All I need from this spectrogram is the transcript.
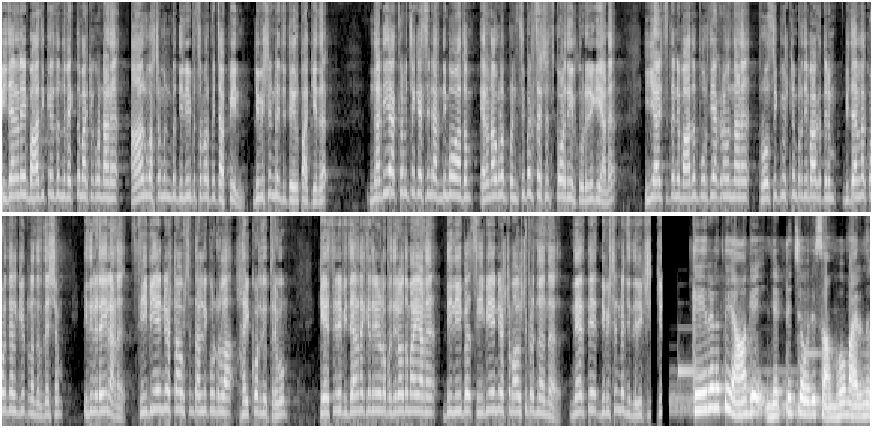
വിചാരണയെ ബാധിക്കരുതെന്ന് വ്യക്തമാക്കിക്കൊണ്ടാണ് ആറു വർഷം മുൻപ് ദിലീപ് സമർപ്പിച്ച അപ്പീൽ ഡിവിഷൻ ബെഞ്ച് തീർപ്പാക്കിയത്. നടിയെ ആക്രമിച്ച കേസിന്റെ അന്തിമവാദം എറണാകുളം പ്രിൻസിപ്പൽ സെഷൻസ് കോടതിയിൽ തുടരുകയാണ്. ഈ ആഴ്ച തന്നെ വാദം പൂർത്തിയാക്കണമെന്നാണ് പ്രോസിക്യൂഷനും പ്രതിഭാഗത്തിനും വിചാരണ കോടതി നൽകിയിട്ടുള്ള നിർദ്ദേശം. ഇതിനിടയിലാണ് സി ബി ഐ അന്വേഷണ ആവശ്യം തള്ളിക്കൊണ്ടുള്ള ഹൈക്കോടതി ഉത്തരവും. കേസിലെ വിചാരണക്കെതിരെയുള്ള പ്രതിരോധമായാണ് ദിലീപ് സി ബി ഐ അന്വേഷണം ആവശ്യപ്പെടുന്നതെന്ന് നേരത്തെ ഡിവിഷൻ ബെഞ്ച് നിരീക്ഷിച്ചു. കേരളത്തെ ആകെ ഞെട്ടിച്ച ഒരു സംഭവമായിരുന്നു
